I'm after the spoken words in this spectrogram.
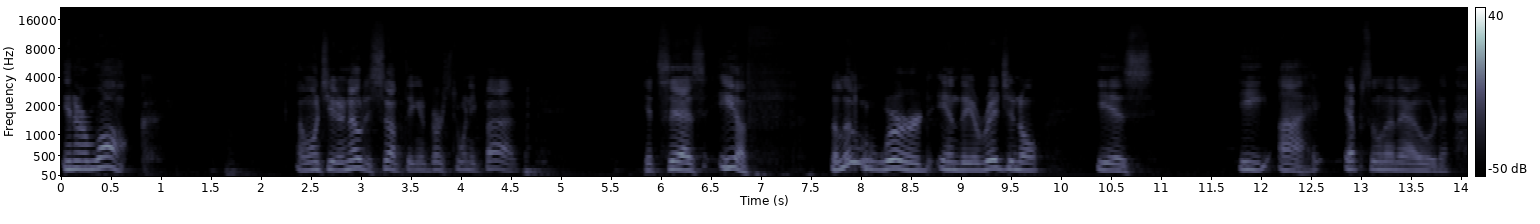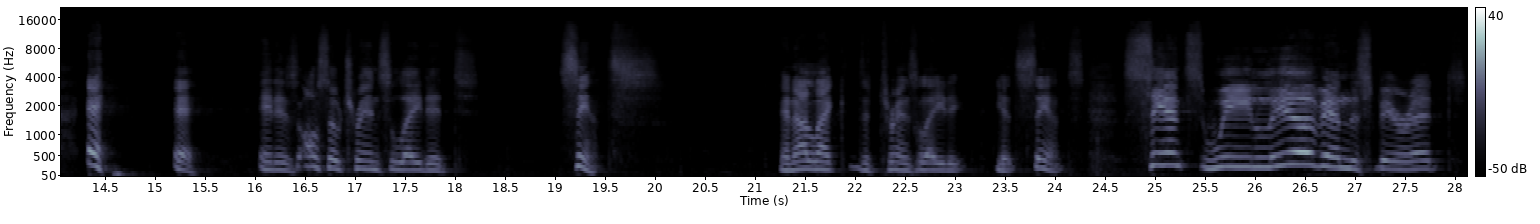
in our walk. I want you to notice something in verse 25. It says, if. The little word in the original is ei, epsilon iota. Eh, eh. And is also translated since. And I like to translate it since. Since we live in the Spirit,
